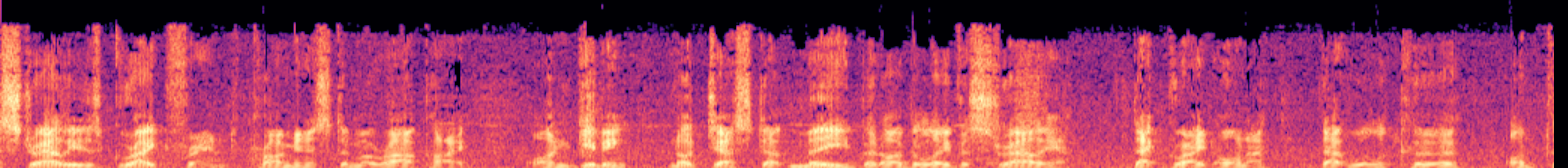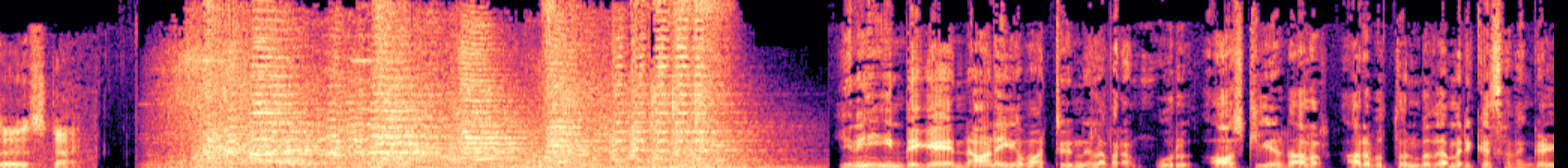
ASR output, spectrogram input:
Australia's great friend, Prime Minister Marapai, on giving not just uh, me, but I believe Australia, that great honour that will occur on Thursday. இனி இன்றைய நாணய மாற்று நிலவரம் ஒரு ஆஸ்திரேலிய டாலர் அறுபத்தொன்பது அமெரிக்க சதங்கள்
